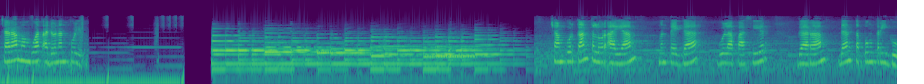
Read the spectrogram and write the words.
Cara membuat adonan kulit. Campurkan telur ayam, mentega, gula pasir, garam, dan tepung terigu.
